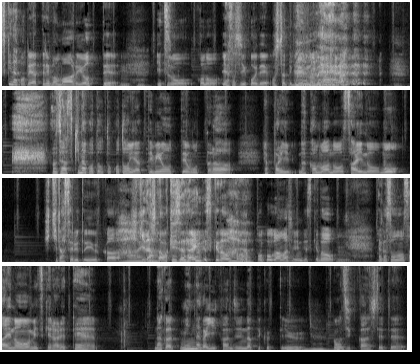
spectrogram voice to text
好きなことやってれば回るよって、うんうんうんいつもこの優しい声でおっしゃってくれるので、そうじゃあ好きなことをとことんやってみようって思ったら、やっぱり仲間の才能も引き出せるというか、はい引き出したわけじゃないんですけど、おこがましいんですけど、うんなんかその才能を見つけられて、なんかみんながいい感じになっていくっていうのを実感してて、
